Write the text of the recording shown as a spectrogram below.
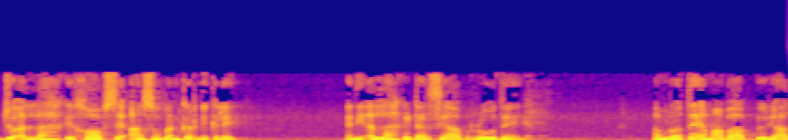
جو اللہ کے خوف سے آنسو بن کر نکلے۔ یعنی اللہ کے ڈر سے آپ رو دیں۔ ہم روتے ہیں، ماں باپ کو یاد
